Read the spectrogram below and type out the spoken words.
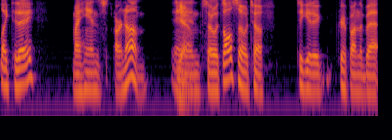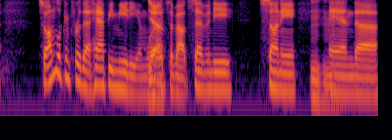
like today, my hands are numb, and so it's also tough to get a grip on the bat. So I'm looking for that happy medium where Yeah. it's about 70, sunny, and uh,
